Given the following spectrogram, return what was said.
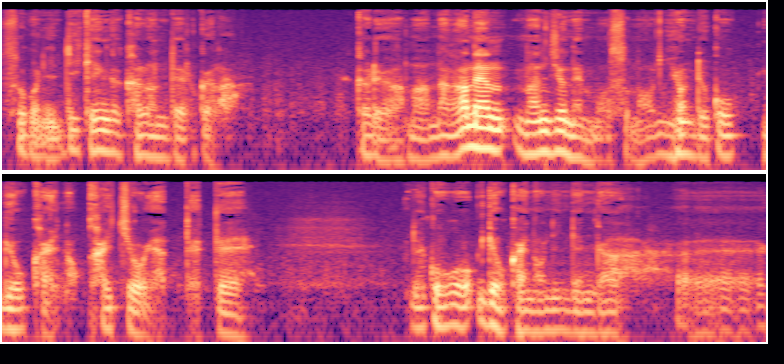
そこに利権が絡んでるから彼はまあ長年何十年もその日本旅行業界の会長をやってて旅行業界の人間が、え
